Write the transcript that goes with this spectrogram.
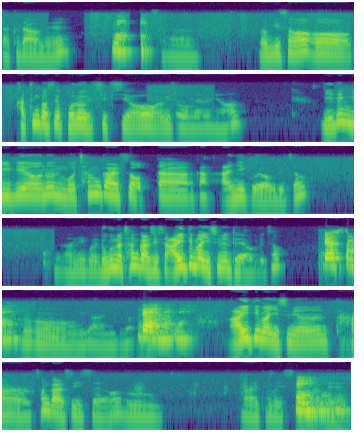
음. 자, 그 다음에 네. 자, 여기서 어, 같은 것을 고르십시오. 여기서 보면은요. 1인 미디어는 뭐 참가할 수 없다가 아니고요. 그렇죠? 아니고요. 누구나 참가할 수 있어요. 아이디만 있으면 돼요. 그렇죠? 그랬어요. 어, 어, 이게 아니고요. 네, 네, 네. 아이디만 있으면 다 참가할 수 있어요. 음. 아이디만 네, 있으면. 네. 네.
